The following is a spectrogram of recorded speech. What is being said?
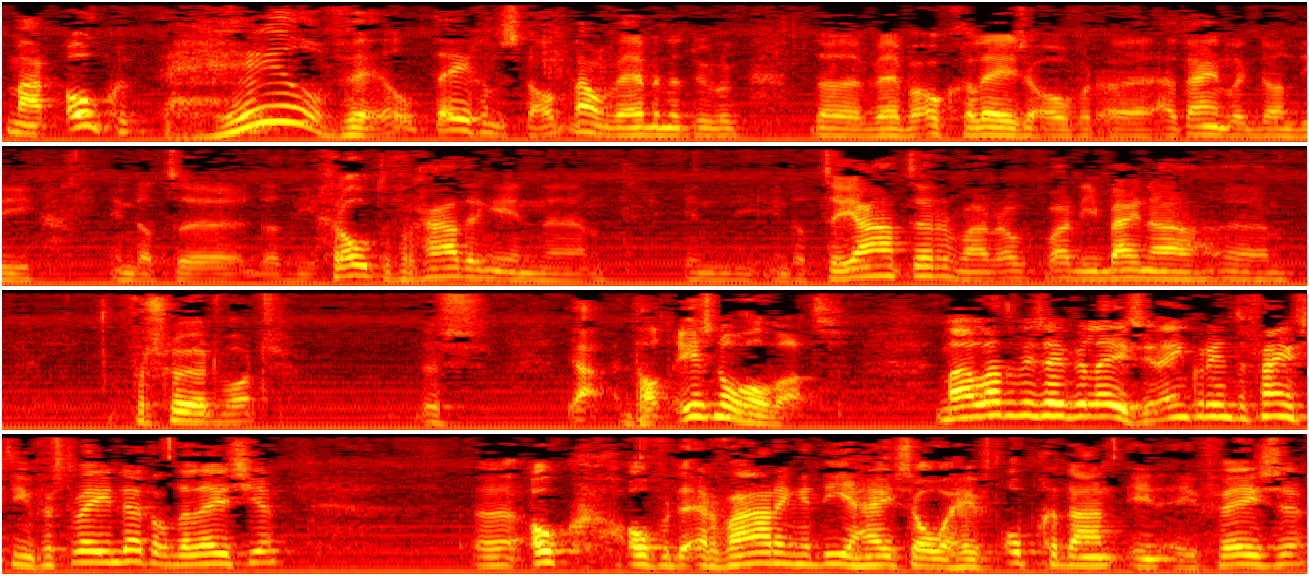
maar ook heel veel tegenstand. Nou, we hebben natuurlijk, we hebben ook gelezen over uiteindelijk dan die, in dat, dat die grote vergadering in, in, in dat theater, waar, ook, waar die bijna verscheurd wordt. Dus ja, dat is nogal wat. Maar laten we eens even lezen. In 1 Korinthe 15, vers 32, daar lees je uh, ook over de ervaringen die hij zo heeft opgedaan in Efeze.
